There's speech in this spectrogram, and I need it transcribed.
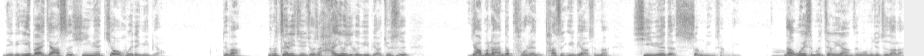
那个一百家是新约教会的预表，对吧？那么这里就就是还有一个预表，就是亚伯拉罕的仆人，他是预表什么？新约的圣灵上帝。那为什么这个样子，我们就知道了。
